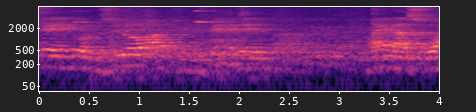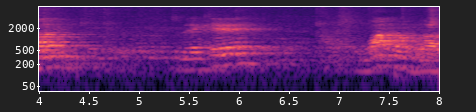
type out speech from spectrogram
k equal to 0 up to infinity minus 1 to the k 1 over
